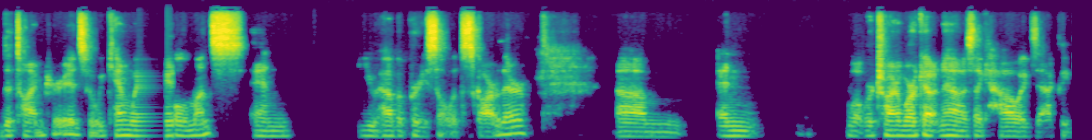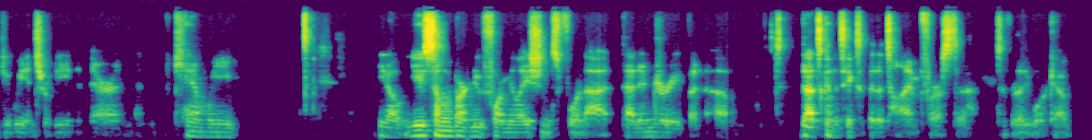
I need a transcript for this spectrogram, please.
the time period. So we can wait a couple months and you have a pretty solid scar there. Um, and what we're trying to work out now is like how exactly do we intervene in there and, and can we you know use some of our new formulations for that that injury but um, that's going to take a bit of time for us to to really work out.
